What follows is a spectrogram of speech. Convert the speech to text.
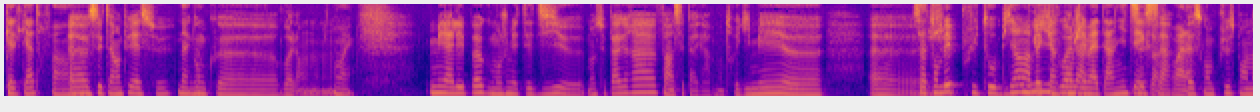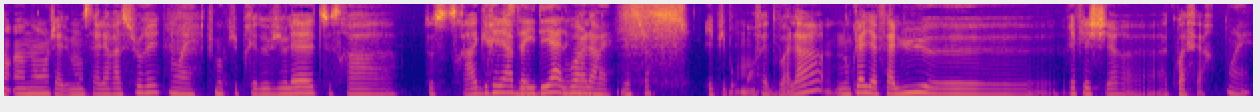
quel cadre Enfin. C'était un PSE. Donc voilà. on- Ouais. Mais à l'époque, bon, je m'étais dit, bon, c'est pas grave. Enfin, c'est pas grave entre guillemets. euh, ça tombait je- plutôt bien Oui, avec un voilà. congé maternité. C'est ça. Voilà. Parce qu'en plus, pendant un an, j'avais mon salaire assuré. Ouais. Je m'occuperai de Violette. Ce sera, ce sera agréable. C'était idéal. quoi. Voilà. Ouais, bien sûr. Et puis bon, bah, en fait, voilà. Donc là, il a fallu euh, réfléchir euh, à quoi faire. Ouais.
